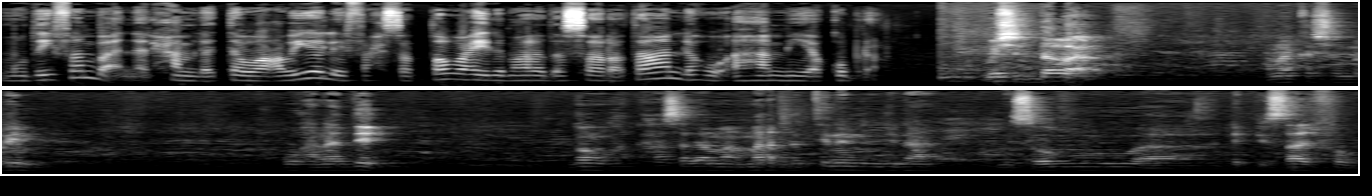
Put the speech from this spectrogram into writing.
مضيفا بأن الحملة التوعوية للفحص الطوعي لمرض السرطان له أهمية كبرى. مش الدواء. أنا كشمرين وهندي دونك حسب ما مرض التنين عندنا. نسوي ديبيساج فوق.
